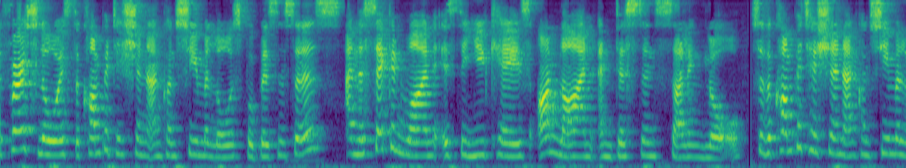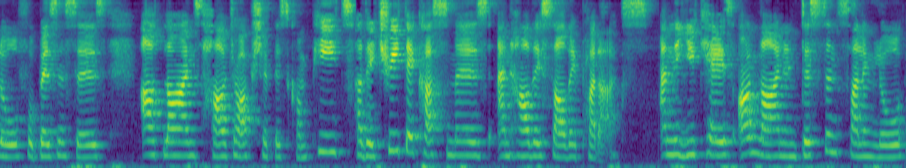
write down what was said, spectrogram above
The first law is the competition and consumer laws for businesses, and the second one is the UK's online and distance selling law. So the competition and consumer law for businesses outlines how dropshippers compete, how they treat their customers, and how they sell their products. And the UK's online and distance selling law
